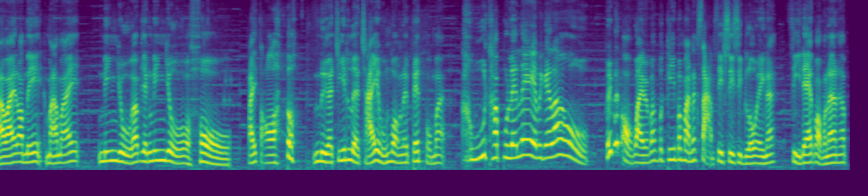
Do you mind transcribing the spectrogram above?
มาไว้รอบนี้ มาไหมนิ่งอยู่ครับ ยังนิ่งอยู่ โอ้โห ไปต่อ เหลือชิ้นเหลือใช้ ผมบอกเลยเพชรผมอะอาวุธทับปูเลเล่ไปนไงเล่า เฮ้ย มันออกไวไปปะเมื่อกี้ประมาณสักสามสิบสี่สิบโลเองนะ สีแดงออกมาแล้วนะครับ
